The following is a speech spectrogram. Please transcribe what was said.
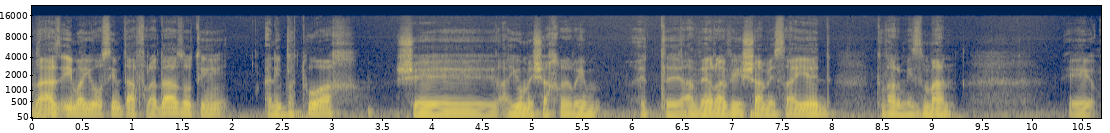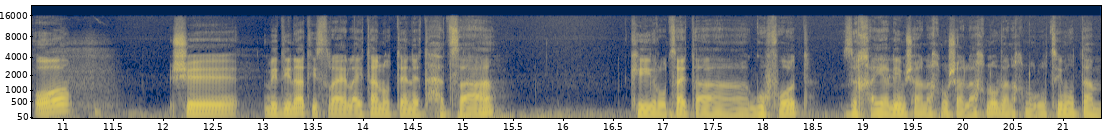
ואז אם היו עושים את ההפרדה הזאת, אני בטוח שהיו משחררים את uh, אברה והישאם א-סייד כבר מזמן. Uh, או שמדינת ישראל הייתה נותנת הצעה, כי היא רוצה את הגופות, זה חיילים שאנחנו שלחנו ואנחנו רוצים אותם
